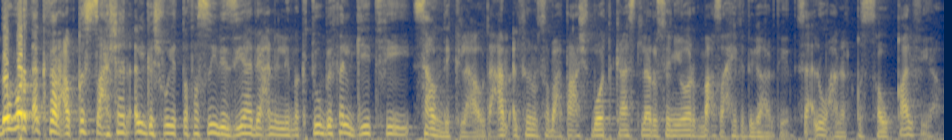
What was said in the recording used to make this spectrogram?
دورت أكثر على القصة عشان ألقى شوية تفاصيل زيادة عن اللي مكتوبة فلقيت في ساوند كلاود عام 2017 بودكاست لروسينيور مع صحيفة جارديان سألوه عن القصة وقال فيها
